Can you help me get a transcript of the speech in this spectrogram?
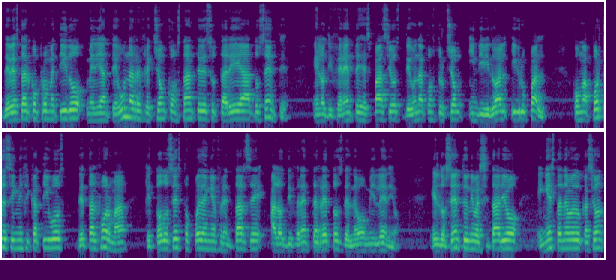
debe estar comprometido mediante una reflexión constante de su tarea docente en los diferentes espacios de una construcción individual y grupal, con aportes significativos de tal forma que todos estos pueden enfrentarse a los diferentes retos del nuevo milenio. El docente universitario en esta nueva educación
